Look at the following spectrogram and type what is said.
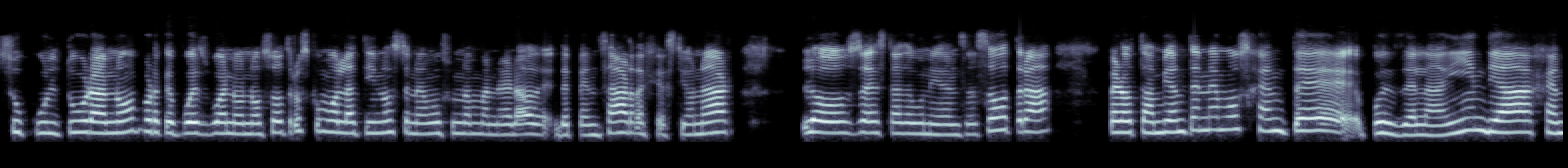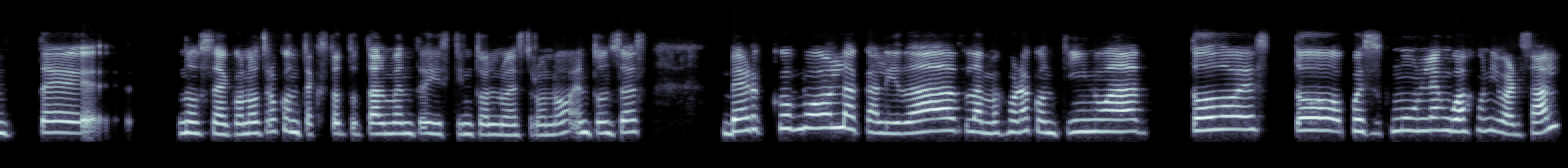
su cultura, ¿no? Porque pues bueno, nosotros como latinos tenemos una manera de, pensar, de gestionar, los estadounidenses otra, pero también tenemos gente pues de la India, gente no sé, con otro contexto totalmente distinto al nuestro, ¿no? Entonces, ver cómo la calidad, la mejora continua, todo esto, pues es como un lenguaje universal,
